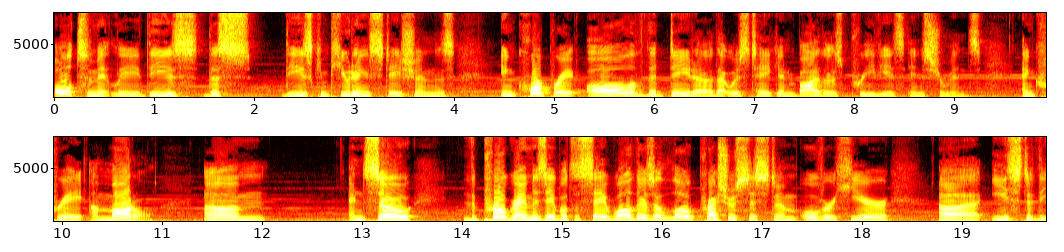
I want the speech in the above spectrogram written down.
ultimately, these this these computing stations incorporate all of the data that was taken by those previous instruments and create a model. Um, and so the program is able to say, well, there's a low pressure system over here uh, east of the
